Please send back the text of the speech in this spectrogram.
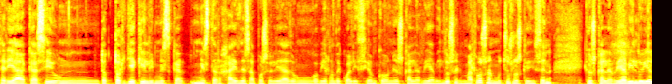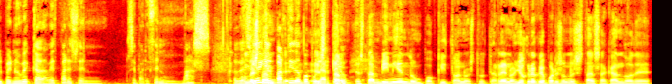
sería casi un doctor Jekyll y Mr. Hyde esa posibilidad de un gobierno de coalición con Euskal Herria Bildu. Sin embargo, son muchos los que dicen que Euskal Herria Bildu y el PNV cada vez parecen se parecen más. Lo decía el Partido Popular. Están, están viniendo un poquito a nuestro terreno. Yo creo que por eso nos están sacando de...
